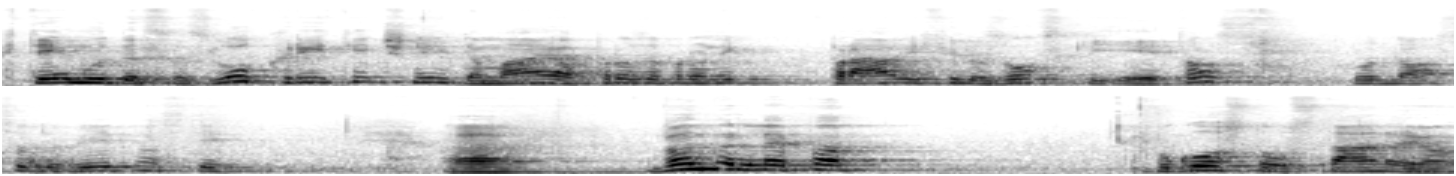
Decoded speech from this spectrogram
k temu, da so zelo kritični, da imajo pravzaprav nek pravi filozofski etos v odnosu do vednosti, uh, vendar pa pogosto ostanejo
